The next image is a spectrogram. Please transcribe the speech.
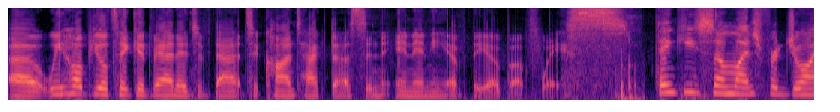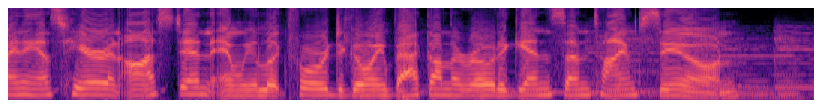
uh, we hope you'll take advantage of that to contact us in, in any of the above ways. Thank you so much for joining us here in Austin, and we look forward to going back on the road again sometime soon.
